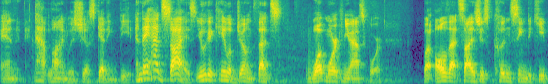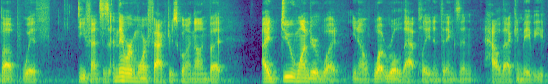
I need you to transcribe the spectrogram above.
And that line was just getting beat. And they had size. You look at Caleb Jones, that's what more can you ask for? But all that size just couldn't seem to keep up with defenses, and there were more factors going on. But I do wonder what you know what role that played in things and how that can maybe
